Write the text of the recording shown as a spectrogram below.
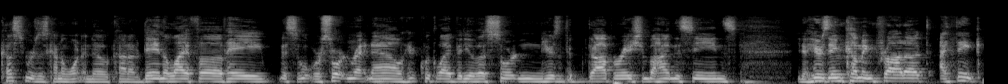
customers just kind of want to know kind of day in the life of hey this is what we're sorting right now here quick live video of us sorting here's the, the operation behind the scenes you know, here's incoming product. I think,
